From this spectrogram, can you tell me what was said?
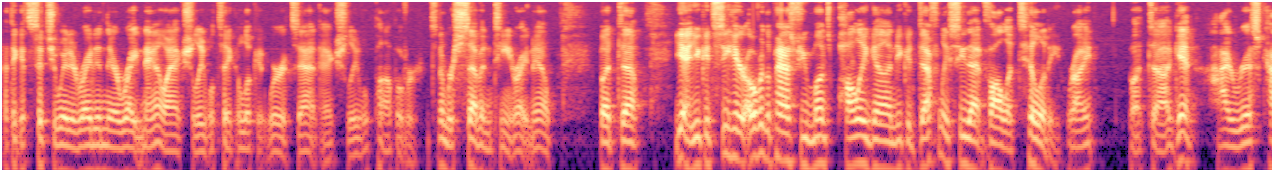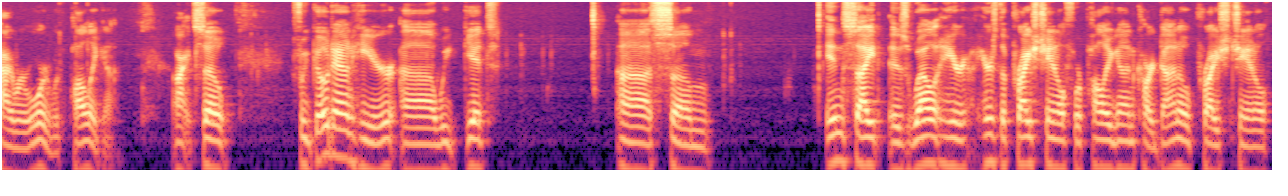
I think it's situated right in there right now. Actually, we'll take a look at where it's at. Actually, we'll pop over. It's number 17 right now. But uh, yeah, you can see here over the past few months, Polygon, you could definitely see that volatility, right? But uh, again, high risk, high reward with Polygon. All right, so if we go down here, uh, we get uh, some insight as well. Here, here's the price channel for Polygon Cardano price channel,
